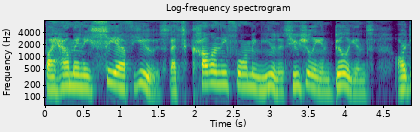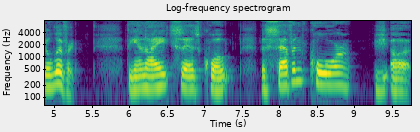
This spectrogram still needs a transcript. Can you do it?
by how many CFUs, that's colony forming units, usually in billions, are delivered. The NIH says, quote, the seven core uh,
